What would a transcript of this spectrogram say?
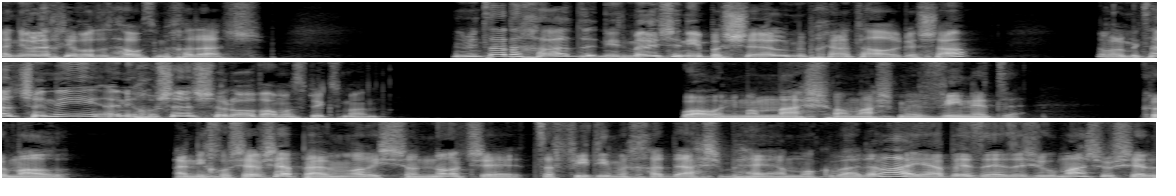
אני הולך לראות את האוס מחדש. מצד אחד, נדמה לי שאני בשל מבחינת ההרגשה, אבל מצד שני, אני חושש שלא עבר מספיק זמן. וואו, אני ממש ממש מבין את זה. כלומר, אני חושב שהפעמים הראשונות שצפיתי מחדש בעמוק באדמה, היה בזה איזשהו משהו של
